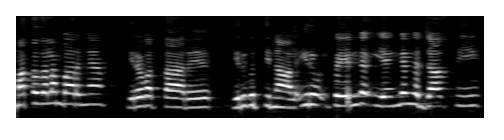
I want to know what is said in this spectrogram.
மத்ததெல்லாம் பாருங்க. இருபத்தாறு இருபத்தி நாலு இரு இப்ப எங்க எங்கெங்க ஜாஸ்தி?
